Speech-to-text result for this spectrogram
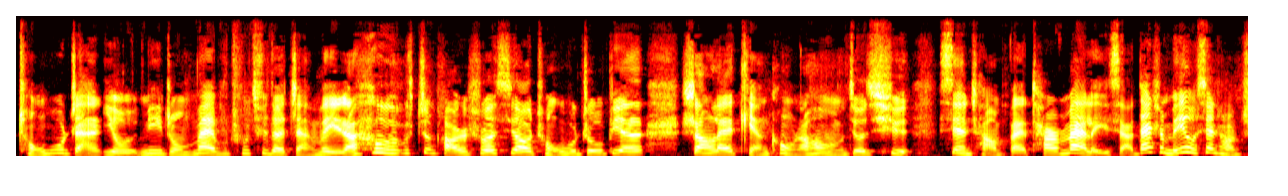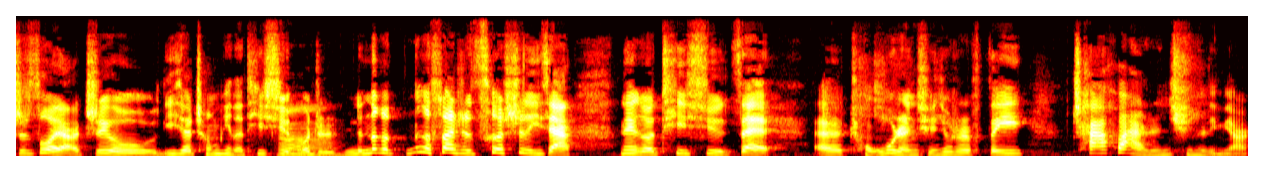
宠物展有那种卖不出去的展位，然后 正好是说需要宠物周边商来填空，然后我们就去现场摆摊儿卖了一下，但是没有现场制作呀，只有一些成品的 T 恤，我只那个那个算是测试了一下那个 T 恤在呃宠物人群，就是非插画人群里面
